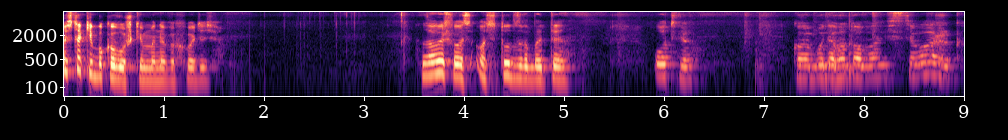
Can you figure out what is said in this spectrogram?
Ось такі боковушки в мене виходять. Залишилось ось тут зробити отвір, коли буде готовий стілажик,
